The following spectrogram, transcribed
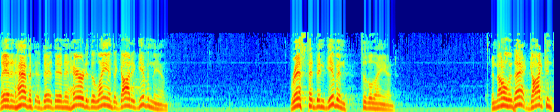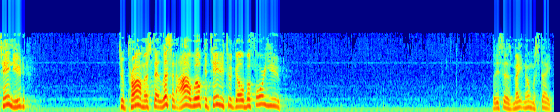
They had inhabited, they, they had inherited the land that God had given them. Rest had been given to the land. And not only that, God continued to promise that, listen, I will continue to go before you. But he says, make no mistake.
